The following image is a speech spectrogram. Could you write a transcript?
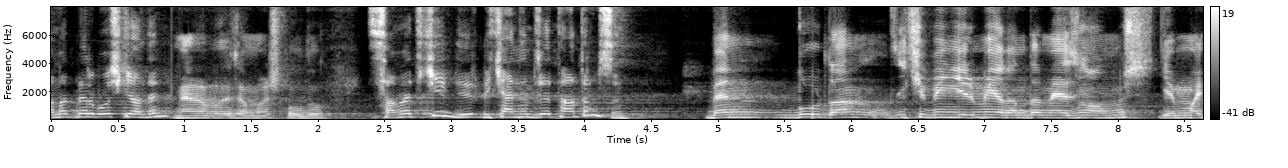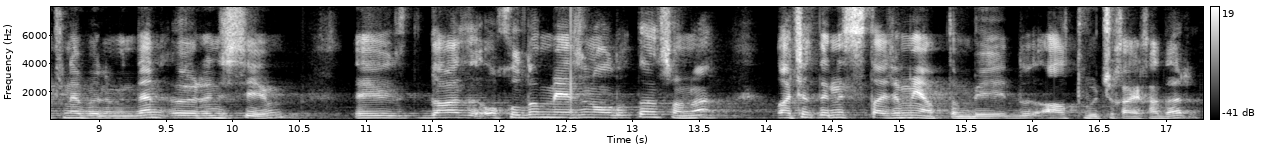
Samet merhaba hoş geldin. Merhaba hocam, hoş bulduk. Samet kimdir? Bir kendimize tanıtır mısın? Ben buradan 2020 yılında mezun olmuş gemi makine bölümünden öğrencisiyim. Ee, Daha okuldan mezun olduktan sonra açık deniz stajımı yaptım bir 6,5 ay kadar.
